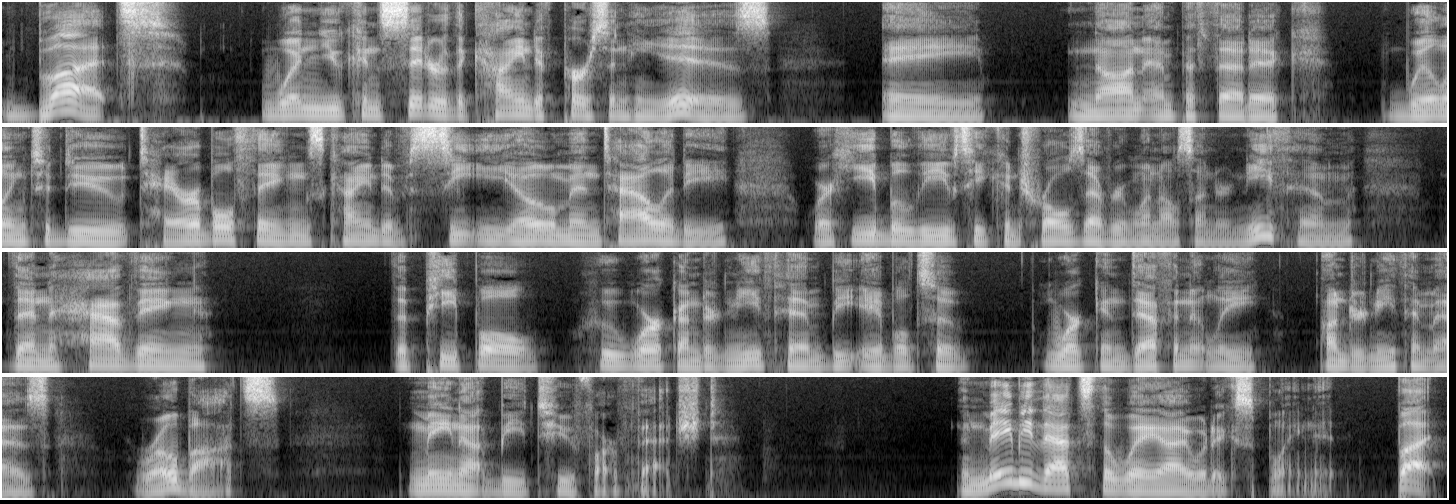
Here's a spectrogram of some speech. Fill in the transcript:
But when you consider the kind of person he is, a non empathetic, willing to do terrible things kind of CEO mentality where he believes he controls everyone else underneath him, then having the people who work underneath him be able to work indefinitely underneath him as robots may not be too far fetched. And maybe that's the way I would explain it. But,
